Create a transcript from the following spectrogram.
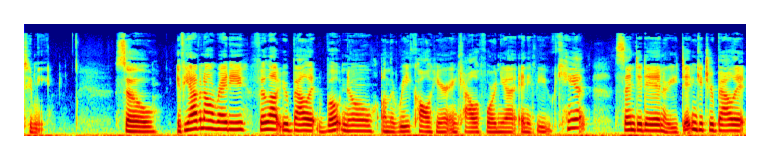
to me. So if you haven't already, fill out your ballot, vote no on the recall here in California. And if you can't send it in or you didn't get your ballot,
